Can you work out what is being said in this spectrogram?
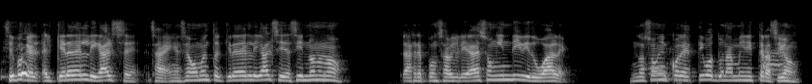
sí, porque, él, quiere desligarse. O sea, en ese momento él quiere desligarse y decir, no, no, no. Las responsabilidades son individuales. No son en colectivos de una administración.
